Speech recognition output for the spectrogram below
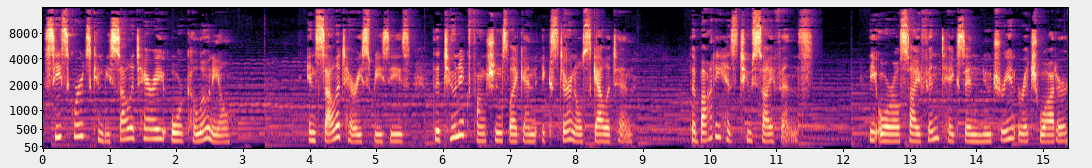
Sea squirts can be solitary or colonial. In solitary species, the tunic functions like an external skeleton. The body has two siphons. The oral siphon takes in nutrient rich water,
